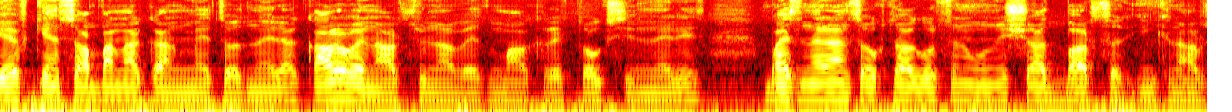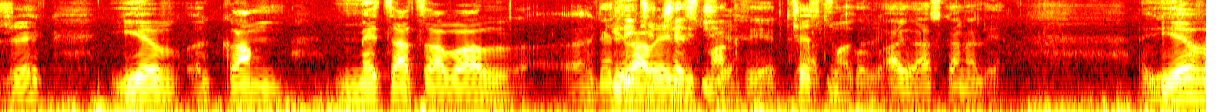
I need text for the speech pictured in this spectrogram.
եւ կենսաբանական մեթոդները կարող են արդյունավետ մաքրել տոքսիններից, բայց նրանց օգտագործությունը ունի շատ բարձր ինքնարժեք եւ կամ մեծածավալ դե կիրառելի չէ չես մաքրի այո հասկանալի է Եվ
